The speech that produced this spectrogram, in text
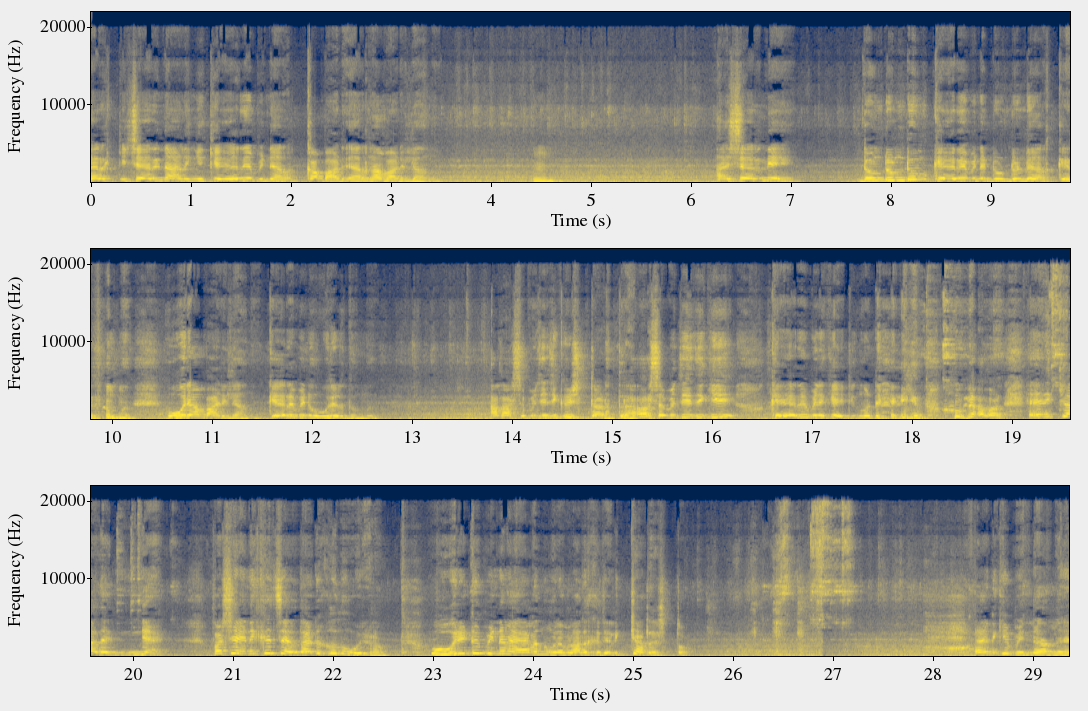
ഇറക്കി ഷെറിനാണെങ്കിൽ കയറിയ പിന്നെ ഇറക്കാൻ പാടി ഇറങ്ങാൻ പാടില്ല എന്ന് ഷെറിനെ ഡും ഡും ഡും. പിന്നെ ഡും ഡും ഇറക്കരുതെന്ന്. ഊരാൻ പാടില്ല കയറിയ പിന്നെ ഊരരുതെന്ന്. അത് അശപ്പ ചേച്ചിക്ക് ഇഷ്ടമാണ് അത്ര. അശപ്പ ചേച്ചിക്ക് കേറിയ പിന്നെ കയറ്റി ഊരാൻ പാടില്ല. അതെന്നെ പക്ഷെ എനിക്ക് ചെറുതായിട്ടൊക്കെ ഒന്ന് ഊരണം. ഊരിട്ട് പിന്നെ വേറെ ഊരണം അതൊക്കെ എനിക്കതാ ഇഷ്ടം. എനിക്ക് പിന്നെ അങ്ങനെ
